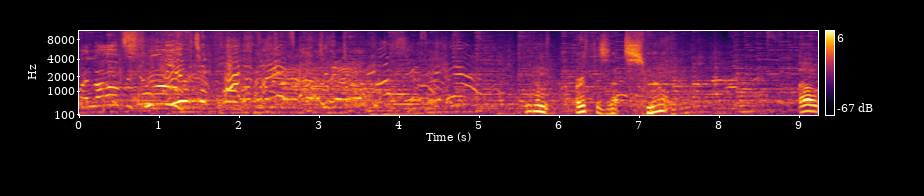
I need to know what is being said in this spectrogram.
My love, it's you. What on earth is that smell? Oh,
